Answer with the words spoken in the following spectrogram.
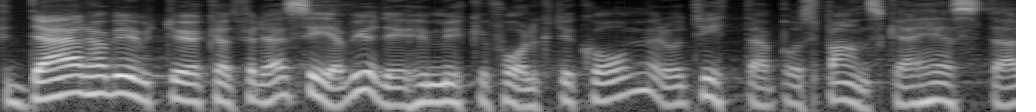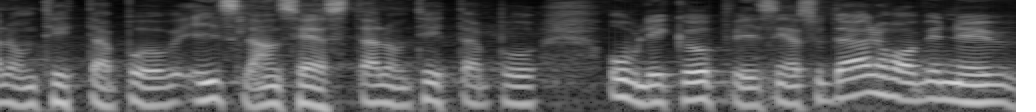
Där har vi utökat, för där ser vi ju det, hur mycket folk det kommer och tittar på spanska hästar, de tittar på islandshästar, de tittar på olika uppvisningar. Så där har vi nu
